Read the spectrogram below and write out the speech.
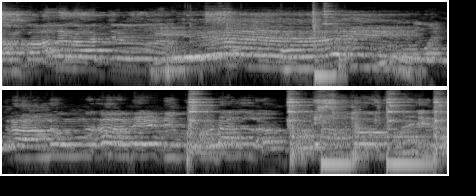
రంపాలరాజ్యం. రాళ్ళు ఆడేటి పూడల్లా, పూడల్లో నాయి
